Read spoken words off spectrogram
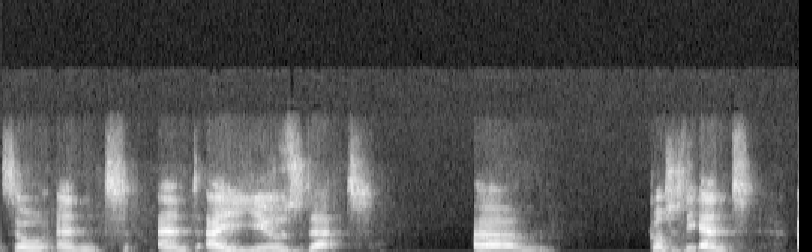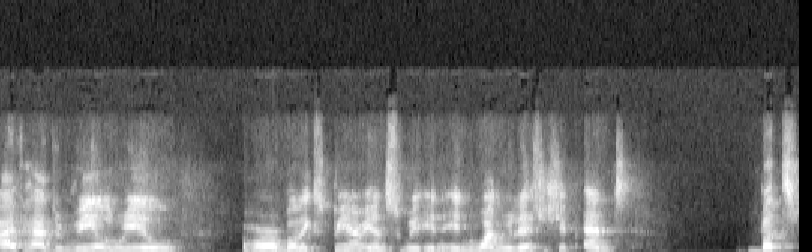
So and and i use that um, consciously. And i've had a real real horrible experience in, in one relationship. And but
